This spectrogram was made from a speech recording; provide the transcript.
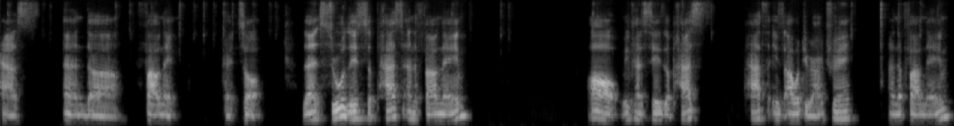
path and uh, file name. Okay, so then through this path and file name, oh, we can see the path, path is our directory and the file name.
